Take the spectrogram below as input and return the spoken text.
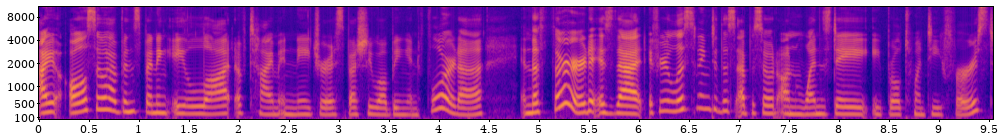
I also have been spending a lot of time in nature, especially while being in Florida. And the third is that if you're listening to this episode on Wednesday, April 21st,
